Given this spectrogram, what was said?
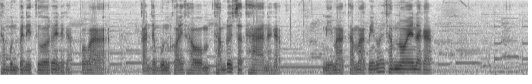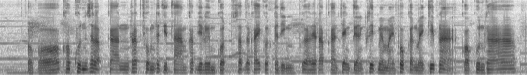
ทำบุญไปในตัวด้วยนะครับ เพราะว่าการทำบุญขอให้ทำทำด้วยศรัทธานะครับ มีมากทำมากมีน้อยทำน้อยนะครับก็ขอขอบคุณสำหรับการรับชมและติดตามครับอย่าลืมกดซับสไครต์กดกระดิ่ง เพื่อได้รับการแจ้งเตือนคลิปใหม่ๆพบกันใหม่คลิปหน้าขอบคุณครับ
